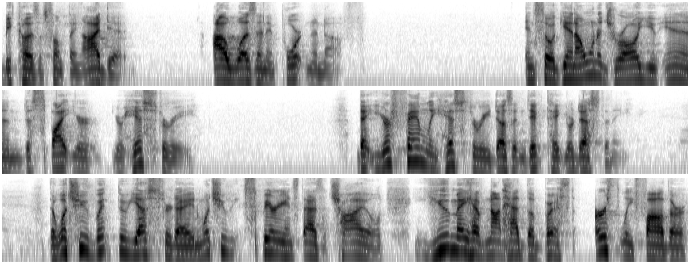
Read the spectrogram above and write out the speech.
because of something I did, I wasn't important enough. And so, again, I want to draw you in, despite your, your history, that your family history doesn't dictate your destiny. That what you went through yesterday and what you experienced as a child, you may have not had the best earthly father,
